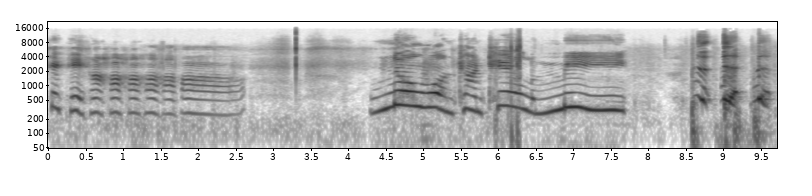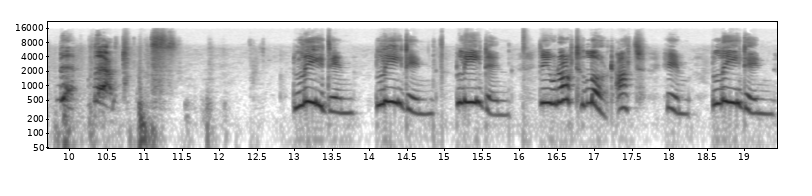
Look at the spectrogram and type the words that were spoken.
you. ha ha ha ha ha ha. No one can kill me. Bleeding, bleeding, bleeding. Do not look at him bleeding.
